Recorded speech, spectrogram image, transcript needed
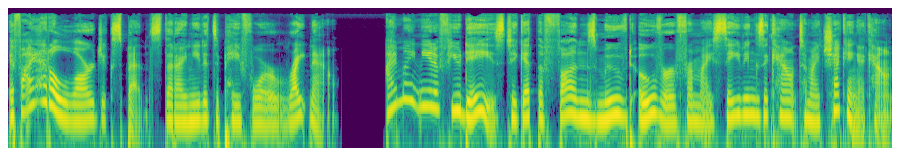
If I had a large expense that I needed to pay for right now, I might need a few days to get the funds moved over from my savings account to my checking account.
